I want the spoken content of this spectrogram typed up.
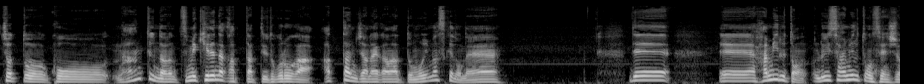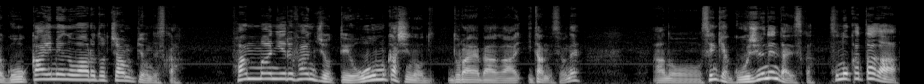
ちょっとこう、なんて言うんだろう、詰め切れなかったっていうところがあったんじゃないかなって思いますけどね。で、えーハミルトン、ルイス・ハミルトン選手は5回目のワールドチャンピオンですか。ファン・マニエル・ファンジオっていう大昔のドライバーがいたんですよね。あの、1950年代ですか。その方が、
